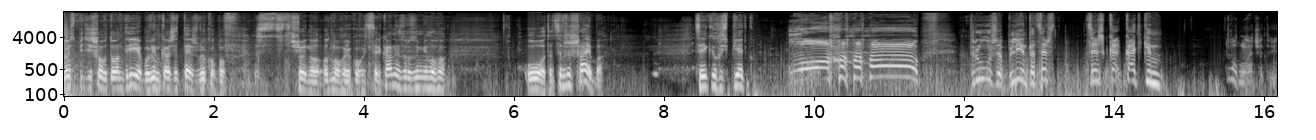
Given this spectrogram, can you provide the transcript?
І ось підійшов до Андрія, бо він каже, теж викопав щойно одного якогось царька незрозумілого. О, та це вже шайба. Це якихось п'ять. О! Друже, блін, та це ж це ж Ка- Катькін. От, наче твій.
